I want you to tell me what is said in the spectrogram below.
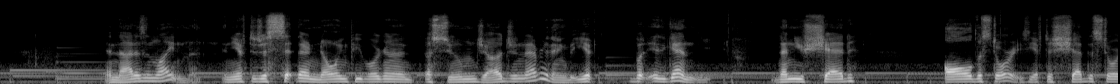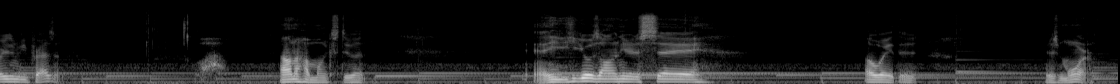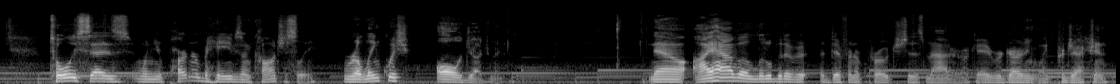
And that is enlightenment. And you have to just sit there knowing people are going to assume, judge, and everything. But you, have, but again, then you shed all the stories. You have to shed the stories and be present. Wow. I don't know how monks do it. He goes on here to say, oh, wait, there, there's more. Tolle says when your partner behaves unconsciously, relinquish all judgment. Now, I have a little bit of a, a different approach to this matter, okay, regarding like projection.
